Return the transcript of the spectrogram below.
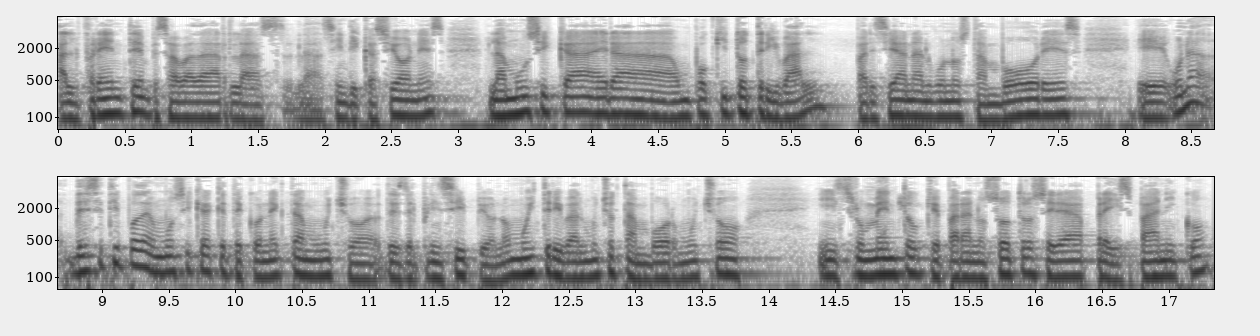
al frente empezaba a dar las, las indicaciones, la música era un poquito tribal, parecían algunos tambores, eh, una de ese tipo de música que te conecta mucho desde el principio, ¿no? Muy tribal, mucho tambor, mucho instrumento que para nosotros sería prehispánico.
